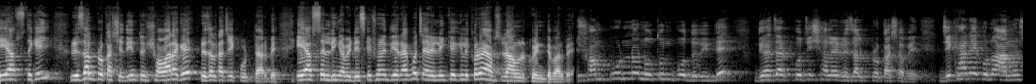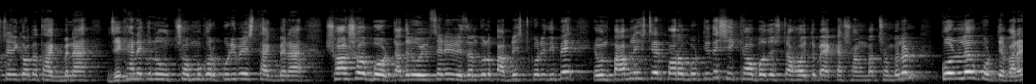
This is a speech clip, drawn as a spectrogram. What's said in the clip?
এই অ্যাপস থেকেই রেজাল্ট প্রকাশের দিন। তুমি সবার আগে রেজাল্টটা চেক করতে পারবে। এই অ্যাপসের লিঙ্ক আমি ডিসক্রিপশনে দিয়ে রাখব। চাইলে লিঙ্কে ক্লিক করে অ্যাপস ডাউনলোড করে নিতে পারবে। সম্পূর্ণ নতুন পদ্ধতিতে দুই হাজার পঁচিশ সালের রেজাল্ট প্রকাশ হবে। যেখানে কোনো আনুষ্ঠানিকতা থাকবে না, যেখানে কোনো উৎসবমুখর পরিবেশ থাকবে না স্ব বোর্ড তাদের ওয়েবসাইটে রেজাল্টগুলো পাবলিশ করে দিবে এবং পাবলিশের পরবর্তীতে শিক্ষা উপদেষ্টা হয়তো বা একটা সংবাদ সম্মেলন করলেও করতে পারে,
